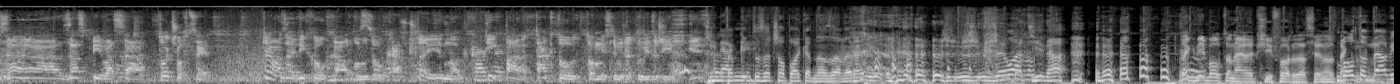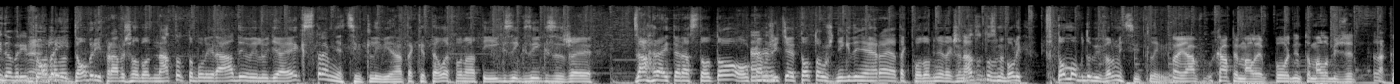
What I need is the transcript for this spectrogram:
zahrá, zaspieva sa to, čo chce. Treba aj dychovka alebo ľudovka. To je jedno. Tých pár taktov, to myslím, že tu vydržíme, nie? Tam niekto začal plakať na záver. Želatina. Tak nebol to najlepší for zase. No, Bol to veľmi dobrý for. Dobrý, dobrý práve, že lebo na toto boli rádioví ľudia extrémne citliví, na také telefonáty XXX, že zahraj teraz toto, okamžite, toto už nikdy nehraj a tak podobne, takže na toto sme boli v tom období veľmi citliví. No ja chápem, ale pôvodne to malo byť, že ako,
